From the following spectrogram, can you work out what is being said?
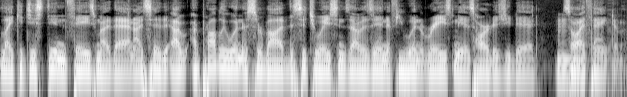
Like it just didn't phase my that. And I said, I, I, probably wouldn't have survived the situations I was in if you wouldn't have raised me as hard as you did. Mm-hmm. So I thanked him.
